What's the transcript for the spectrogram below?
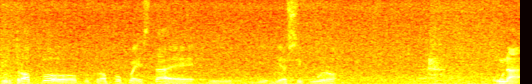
Purtroppo, purtroppo questa è, vi, vi assicuro, una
